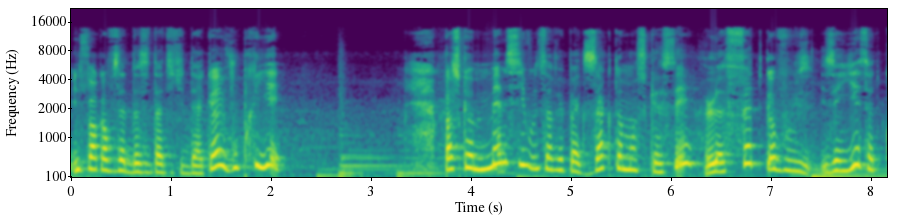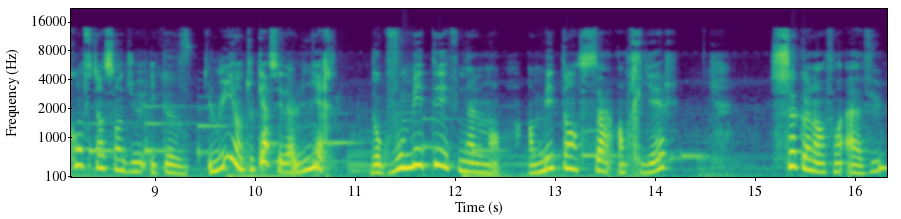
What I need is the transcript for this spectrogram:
Une fois que vous êtes dans cette attitude d'accueil, vous priez. Parce que même si vous ne savez pas exactement ce que c'est, le fait que vous ayez cette confiance en Dieu et que lui, en tout cas, c'est la lumière. Donc vous mettez finalement, en mettant ça en prière, ce que l'enfant a vu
